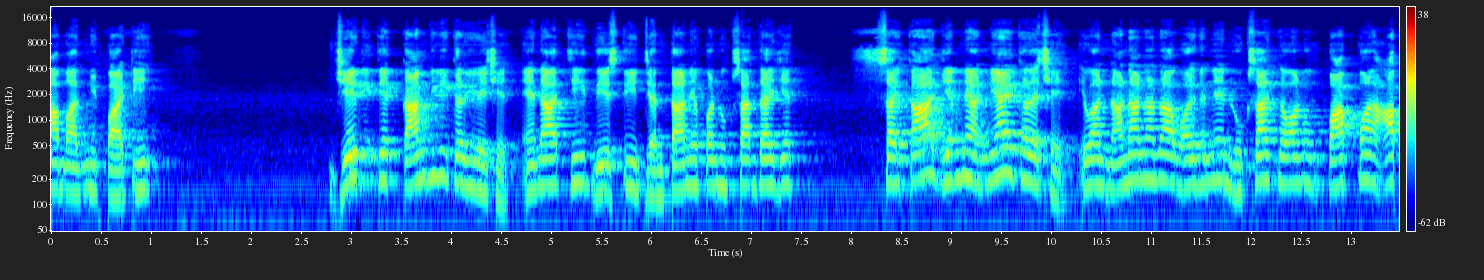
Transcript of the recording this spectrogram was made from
આમ આદમી પાર્ટી જે રીતે કામગીરી કરી રહી છે, એનાથી દેશની જનતાને પણ નુકસાન થાય છે. સરકાર જેમને અન્યાય કરે છે, એવા નાના નાના વર્ગને નુકસાન કરવાનું પાપ પણ આપ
